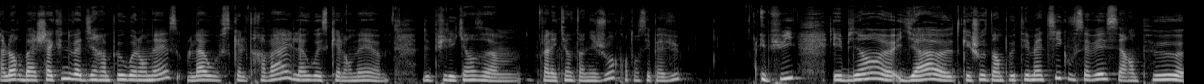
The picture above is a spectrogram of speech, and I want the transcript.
alors bah chacune va dire un peu où elle en est, là où est-ce qu'elle travaille, là où est-ce qu'elle en est depuis les 15, enfin les 15 derniers jours quand on s'est pas vu, et puis, eh bien, euh, il y a euh, quelque chose d'un peu thématique, vous savez, c'est un peu euh,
